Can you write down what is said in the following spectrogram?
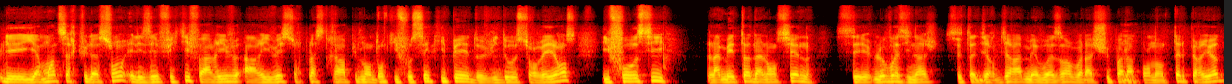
il y a moins de circulation et les effectifs arrivent à arriver sur place très rapidement. Donc il faut s'équiper de vidéosurveillance. Il faut aussi la méthode à l'ancienne, c'est le voisinage, c'est-à-dire dire à mes voisins, voilà, je suis pas là pendant telle période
